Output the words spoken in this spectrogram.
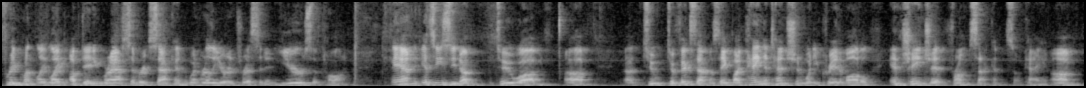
frequently, like updating graphs every second, when really you're interested in years of time. And it's easy to, to, um, uh, uh, to, to fix that mistake by paying attention when you create a model and change it from seconds, okay? Um,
